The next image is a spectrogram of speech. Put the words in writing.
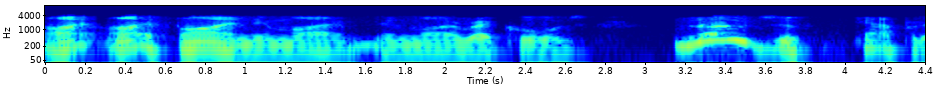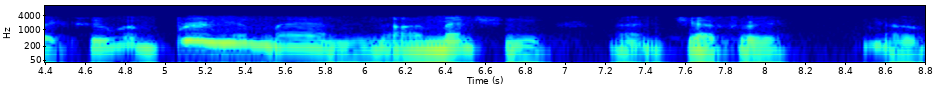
I I find in my in my records loads of Catholics who were brilliant men. I mentioned uh, Geoffrey of,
